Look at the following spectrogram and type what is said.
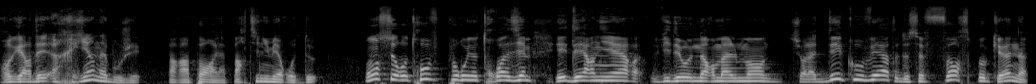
Regardez, rien n'a bougé par rapport à la partie numéro 2. On se retrouve pour une troisième et dernière vidéo normalement sur la découverte de ce Force Spoken.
